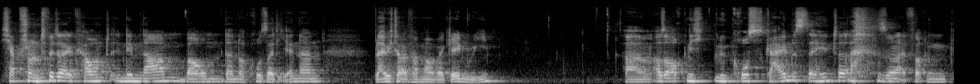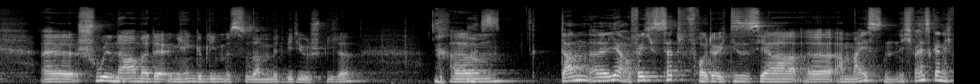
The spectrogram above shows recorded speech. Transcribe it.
ich habe schon einen Twitter-Account in dem Namen, warum dann noch großartig ändern? Bleibe ich doch einfach mal bei Gamery. Ähm, also auch nicht ein großes Geheimnis dahinter, sondern einfach ein äh, Schulname, der irgendwie hängen geblieben ist, zusammen mit Videospiele. Ähm, dann, äh, ja, auf welches Set freut ihr euch dieses Jahr äh, am meisten? Ich weiß gar nicht,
